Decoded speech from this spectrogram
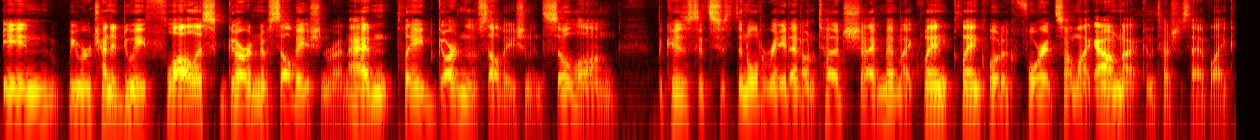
in we were trying to do a flawless garden of salvation run i hadn't played gardens of salvation in so long because it's just an older raid I don't touch. I met my clan, clan quota for it, so I'm like, oh, I'm not going to touch this. I have like,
